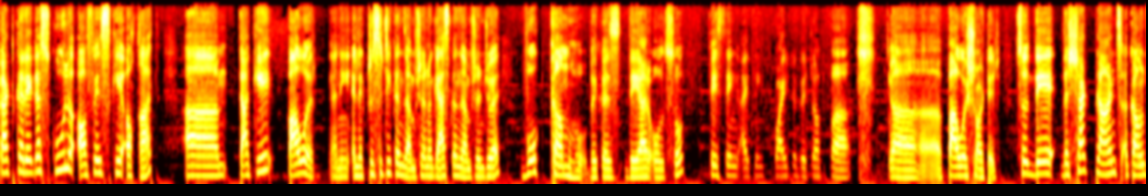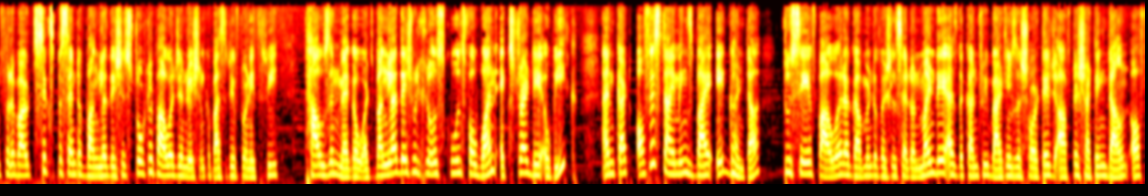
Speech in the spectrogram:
cut करेगा स्कूल ऑफ़िस के औकात um, ताकि पावर यानी इलेक्ट्रिसिटी कंजम्पशन और गैस कंजम्पशन जो है वो कम हो because they are also facing I think quite a bit of uh, uh, power shortage. So they the shut plants account for about 6% of Bangladesh's total power generation capacity of 23,000 megawatts. Bangladesh will close schools for one extra day a week and cut office timings by एक घंटा to save power, a government official said on Monday as the country battles a shortage after shutting down of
